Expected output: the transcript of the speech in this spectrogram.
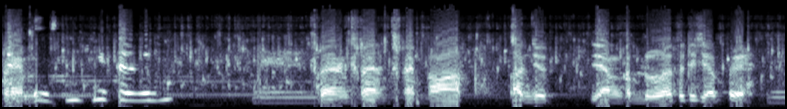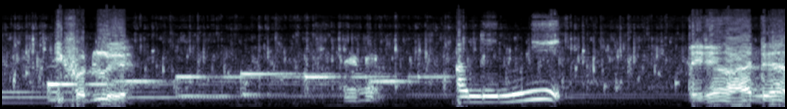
keren. Keren keren keren banget. Lanjut yang kedua tadi siapa ya? Iva dulu ya? Ini. Andini. Ini nggak ada.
